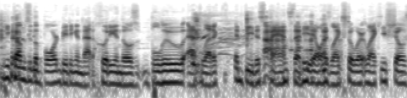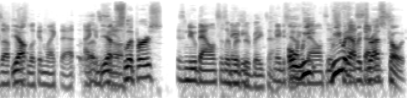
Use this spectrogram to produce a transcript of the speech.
He comes to the board meeting in that hoodie and those blue athletic Adidas pants that he always likes to wear. Like he shows up yep. just looking like that. I can yep, see slippers. His New Balances, slippers maybe. are big time. Maybe oh, we, we would have a dress code.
